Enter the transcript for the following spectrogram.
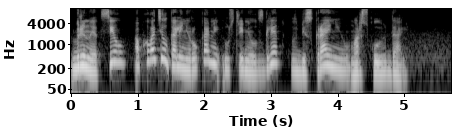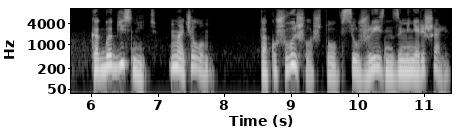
Брюнет сел, обхватил колени руками и устремил взгляд в бескрайнюю морскую даль. «Как бы объяснить?» — начал он. «Так уж вышло, что всю жизнь за меня решали.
